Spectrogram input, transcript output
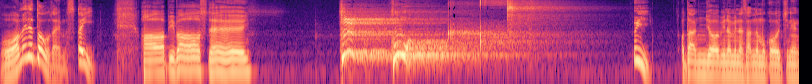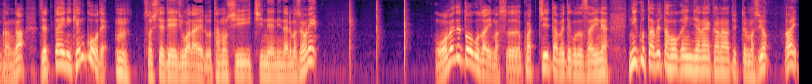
おめでとうございますはいハッピーバースデーういお誕生日の皆さんの向こう1年間が絶対に健康で、うん、そしてデージ笑える楽しい1年になりますように。おめでとうございます。こっち食べてくださいね。肉食べた方がいいんじゃないかなと言っておりますよ。はい。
